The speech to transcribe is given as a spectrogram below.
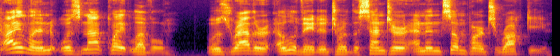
island was not quite level. It was rather elevated toward the center and in some parts rocky.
